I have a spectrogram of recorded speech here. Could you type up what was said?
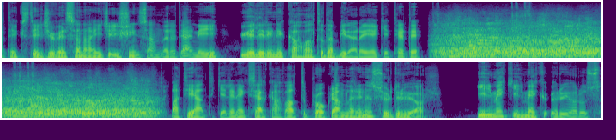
Tekstilci ve Sanayici İş İnsanları Derneği üyelerini kahvaltıda bir araya getirdi. Batiyat geleneksel kahvaltı programlarını sürdürüyor. İlmek ilmek örüyoruz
